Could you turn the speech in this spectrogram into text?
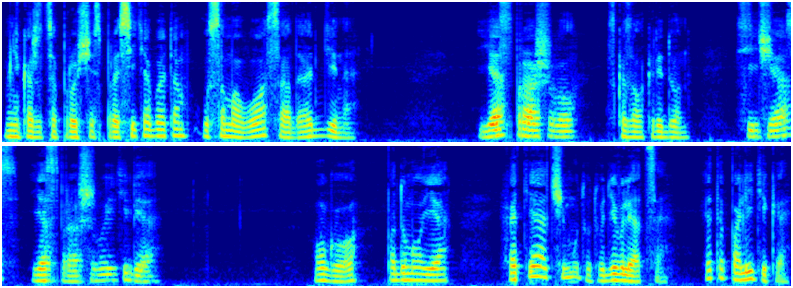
Мне кажется, проще спросить об этом у самого Асада ад-Дина. «Я спрашивал», — сказал Кридон. «Сейчас я спрашиваю тебя». «Ого», — подумал я. «Хотя чему тут удивляться? Это политика,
